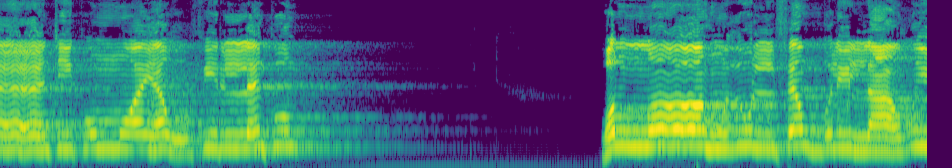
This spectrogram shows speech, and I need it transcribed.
ويغفر لكم والله ذو الفضل العظيم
